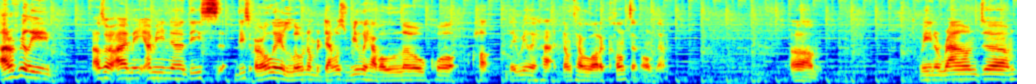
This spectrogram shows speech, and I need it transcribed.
I don't really... Also, I mean, I mean, uh, these these early low number demos really have a low qual they really ha don't have a lot of content on them. Um, I mean, around um,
